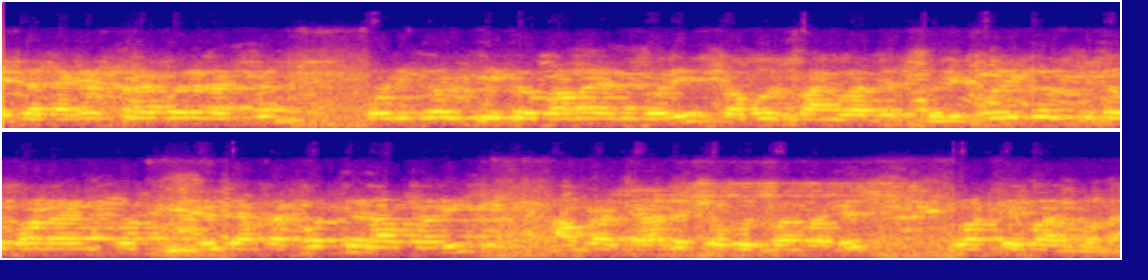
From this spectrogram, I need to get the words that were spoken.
এটা দেখাশোনা করে রাখবেন। পরিকল্পিত বনায়ন করি, সবুজ বাংলাদেশ করি। পরিকল্পিত বনায়ন করতে যদি আমরা করতে না পারি, আমরা তাহলে সবুজ বাংলাদেশ করতে পারব না।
